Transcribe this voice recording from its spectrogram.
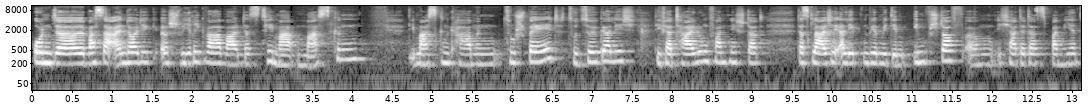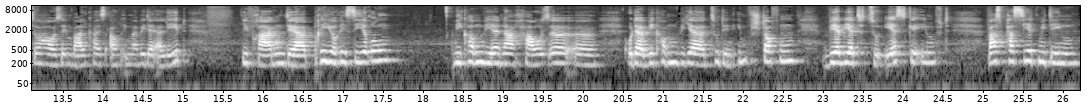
Und äh, was da eindeutig äh, schwierig war, war das Thema Masken. Die Masken kamen zu spät, zu zögerlich, die Verteilung fand nicht statt. Das Gleiche erlebten wir mit dem Impfstoff. Ähm, ich hatte das bei mir zu Hause im Wahlkreis auch immer wieder erlebt. Die Fragen der Priorisierung, wie kommen wir nach Hause äh, oder wie kommen wir zu den Impfstoffen, wer wird zuerst geimpft, was passiert mit den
